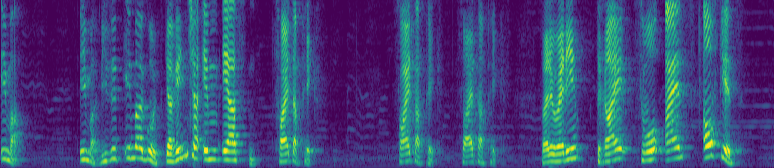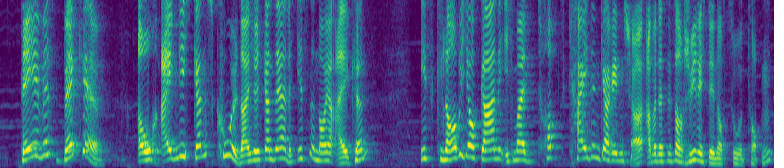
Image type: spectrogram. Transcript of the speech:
Immer. Immer. Die sind immer gut. Garincha im ersten. Zweiter Pick. Zweiter Pick. Zweiter Pick. Seid ihr ready? 3, 2, 1. Auf geht's. David Beckham. Auch eigentlich ganz cool, sage ich euch ganz ehrlich. Ist eine neue Icon. Ist, glaube ich, auch gar nicht. Ich meine, toppt keinen Garincha, aber das ist auch schwierig, den noch zu toppen.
